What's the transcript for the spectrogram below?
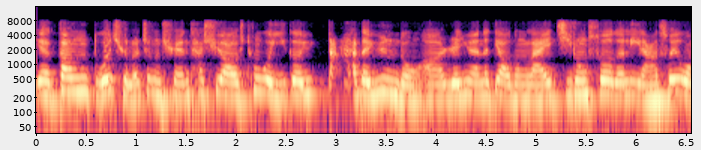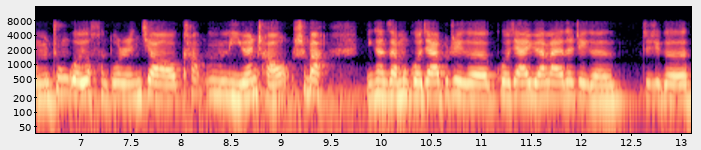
也刚夺取了政权，他需要通过一个大的运动啊，人员的调动来集中所有的力量。所以，我们中国有很多人叫抗李元朝，是吧？你看咱们国家不，这个国家原来的这个这这个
